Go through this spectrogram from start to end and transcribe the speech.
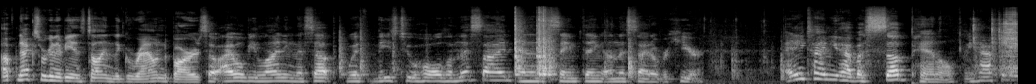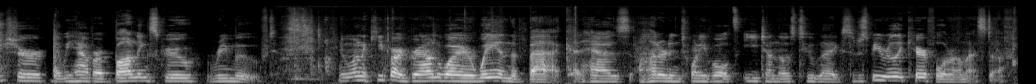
Up next, we're going to be installing the ground bars. So I will be lining this up with these two holes on this side and then the same thing on this side over here. Anytime you have a sub panel, we have to make sure that we have our bonding screw removed. We want to keep our ground wire way in the back. It has 120 volts each on those two legs, so just be really careful around that stuff.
